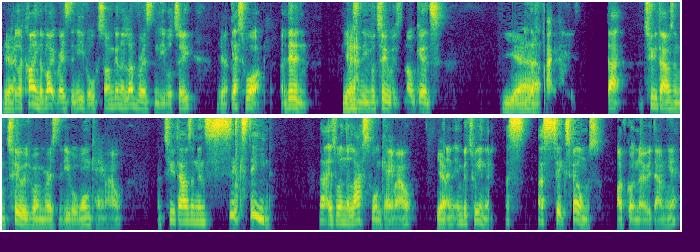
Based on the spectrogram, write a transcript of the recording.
Yeah. because I kind of like Resident Evil, so I'm going to love Resident Evil 2. Yeah. Guess what? I didn't. Yeah. Resident Evil 2 was not good. And Yeah. the fact that 2002 is when Resident Evil 1 came out, and 2016, that is when the last one came out. Yeah. And in between that, that's, that's six films I've got noted down here.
